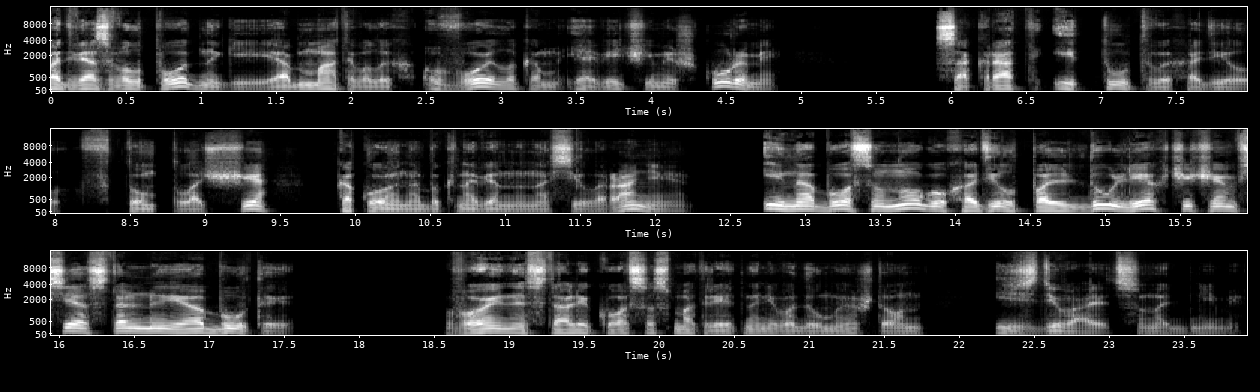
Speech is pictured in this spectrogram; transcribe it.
подвязывал под ноги и обматывал их войлоком и овечьими шкурами, Сократ и тут выходил в том плаще, какой он обыкновенно носил ранее, и на босу ногу ходил по льду легче, чем все остальные обуты. Воины стали косо смотреть на него, думая, что он издевается над ними.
